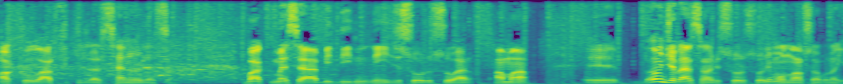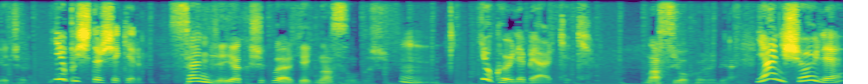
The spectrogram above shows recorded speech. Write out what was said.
akıllar fikirler sen öylesin. Bak mesela bir dinleyici sorusu var ama e, önce ben sana bir soru sorayım ondan sonra buna geçelim. Yapıştır şekerim. Sence yakışıklı erkek nasıldır? Yok öyle bir erkek. Nasıl yok öyle bir erkek? Yani şöyle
